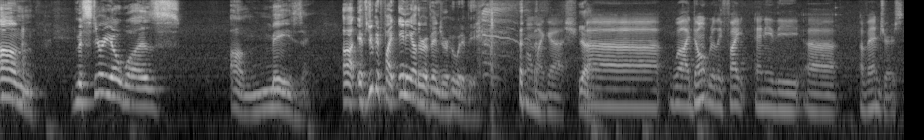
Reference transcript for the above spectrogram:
Um, Mysterio was amazing. Uh, if you could fight any other Avenger, who would it be? Oh my gosh. Yeah. Uh, well, I don't really fight any of the uh, Avengers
